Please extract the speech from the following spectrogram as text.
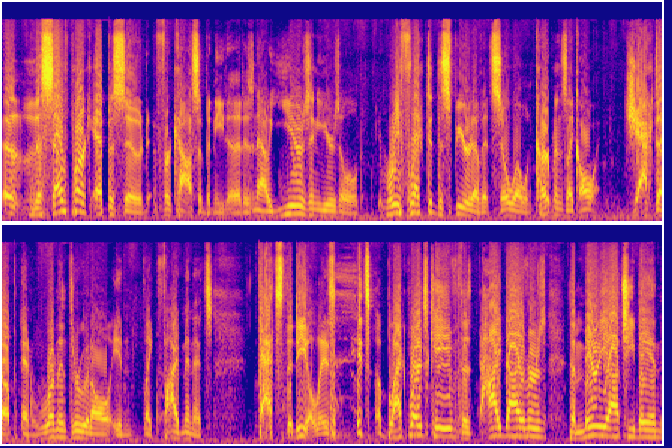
uh, the South Park episode for Casa Bonita that is now years and years old reflected the spirit of it so well when Cartman's like all jacked up and running through it all in like five minutes that's the deal. It's, it's a Black Bart's Cave, the high divers, the mariachi band,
